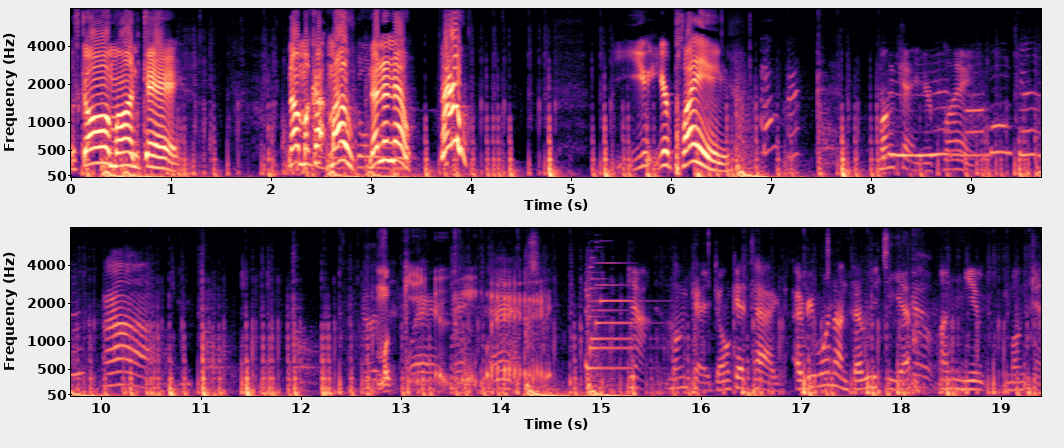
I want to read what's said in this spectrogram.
Let's go, Monkey. No, Mo, Mo. No, no, no, no. You, you're playing. Monkey, Monkey, you're playing. Ah. Monkey. Yeah, Monkey, don't get tagged. Everyone on WTF, unmute Monkey.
